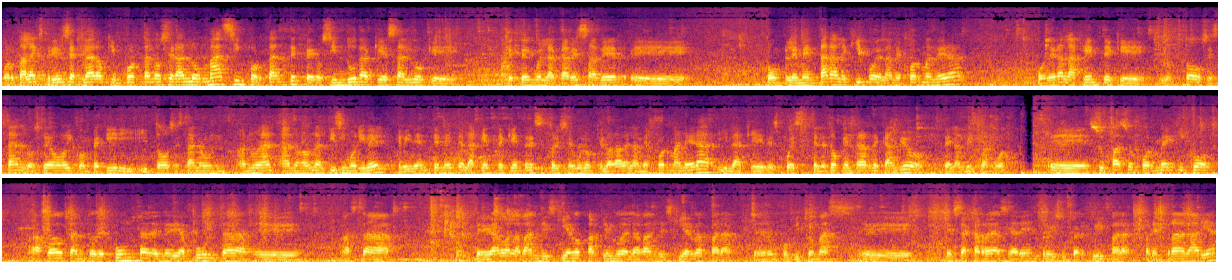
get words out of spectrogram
Por tal experiencia, claro que importa, no será lo más importante, pero sin duda que es algo que, que tengo en la cabeza ver eh, complementar al equipo de la mejor manera poner a la gente que todos están, los veo hoy competir y, todos están a un, a, un, altísimo nivel. Evidentemente la gente que entre estoy seguro que lo hará de la mejor manera y la que después te le toque entrar de cambio de la misma forma. Eh, su paso por México ha jugado tanto de punta, de media punta, eh, hasta pegado a la banda izquierda, partiendo de la banda izquierda para tener un poquito más eh, esa carrera hacia adentro y su perfil para, para entrar al área.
